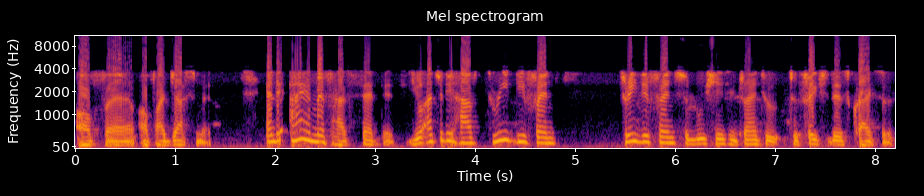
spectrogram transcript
of uh, of adjustment. And the IMF has said that you actually have three different three different solutions in trying to, to fix this crisis.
